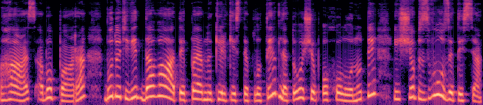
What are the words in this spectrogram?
газ або пара будуть віддавати певну кількість теплоти для того, щоб охолонути і щоб звузитися,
